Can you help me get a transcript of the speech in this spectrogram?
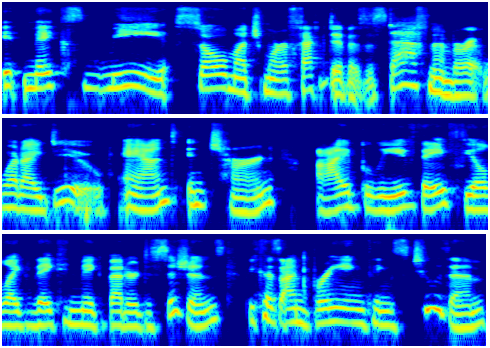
it makes me so much more effective as a staff member at what I do. And in turn, I believe they feel like they can make better decisions because I'm bringing things to them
